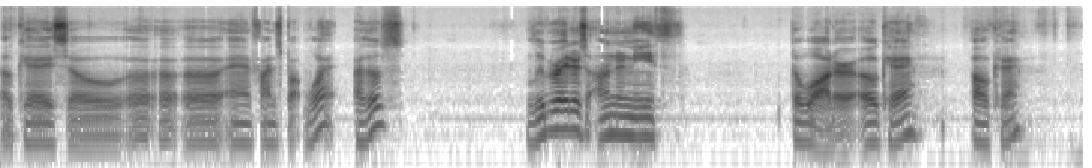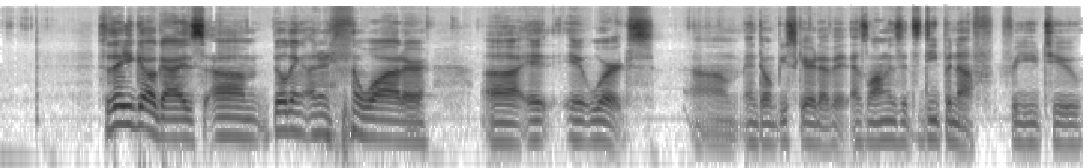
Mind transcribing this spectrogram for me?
Okay, so, uh, uh, uh, and find a spot. What? Are those liberators underneath the water? Okay, okay. So there you go, guys. Um, building underneath the water, uh, it, it works um, and don't be scared of it. As long as it's deep enough for you to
